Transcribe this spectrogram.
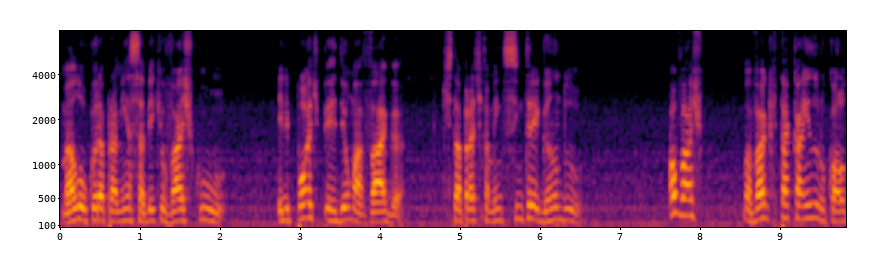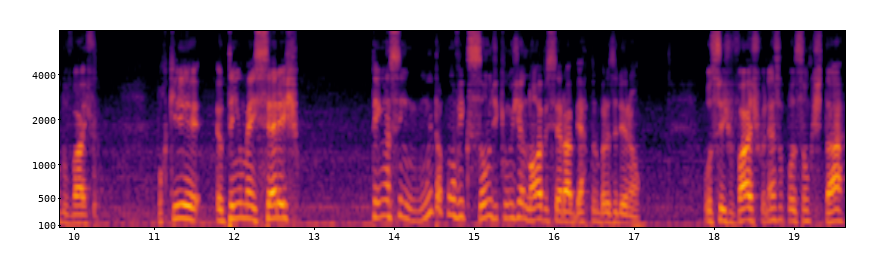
Uma loucura para mim é saber que o Vasco ele pode perder uma vaga que está praticamente se entregando ao Vasco. Uma vaga que está caindo no colo do Vasco. Porque eu tenho mais sérias. Tenho, assim, muita convicção de que um G9 será aberto no Brasileirão. Ou seja, o Vasco, nessa posição que está,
